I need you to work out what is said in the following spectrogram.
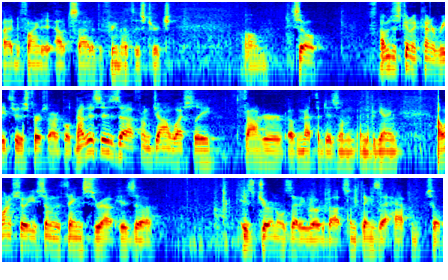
I had to find it outside of the Free Methodist Church. Um, so I'm just going to kind of read through this first article. Now, this is uh, from John Wesley, founder of Methodism in the beginning. I want to show you some of the things throughout his uh, his journals that he wrote about, some things that happened. So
